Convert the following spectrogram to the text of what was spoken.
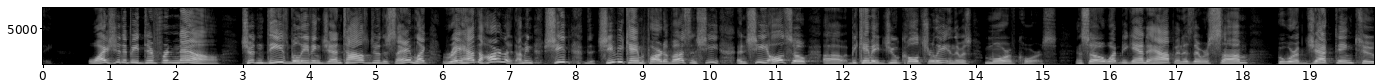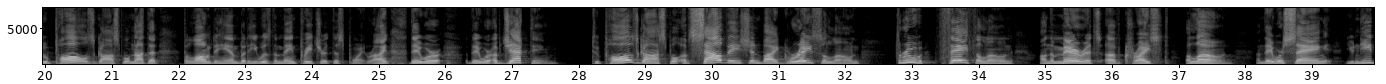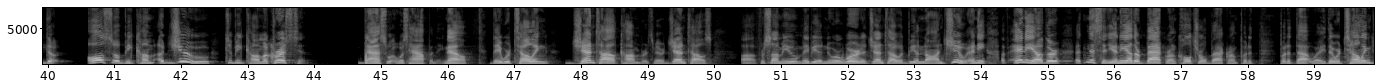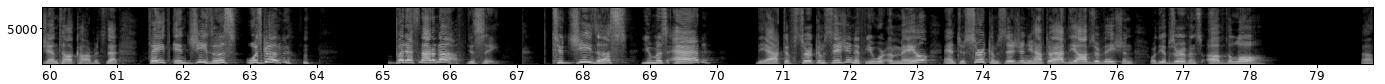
Why should it be different now? Shouldn't these believing Gentiles do the same? Like Rahab the harlot. I mean, she she became a part of us, and she and she also uh, became a Jew culturally, and there was more, of course. And so, what began to happen is there were some who were objecting to Paul's gospel, not that belonged to him, but he was the main preacher at this point, right? They were they were objecting to Paul's gospel of salvation by grace alone, through faith alone, on the merits of Christ alone. And they were saying you need to also become a Jew to become a Christian. That's what was happening. Now, they were telling Gentile converts, remember, Gentiles uh, for some of you, maybe a newer word, a Gentile would be a non Jew, any, of any other ethnicity, any other background, cultural background, put it, put it that way. They were telling Gentile converts that faith in Jesus was good. but that's not enough, you see. To Jesus, you must add the act of circumcision if you were a male, and to circumcision, you have to add the observation or the observance of the law. Uh,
